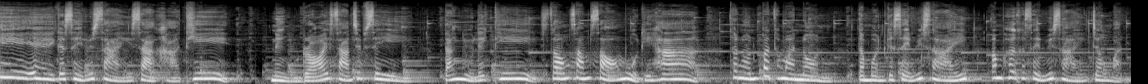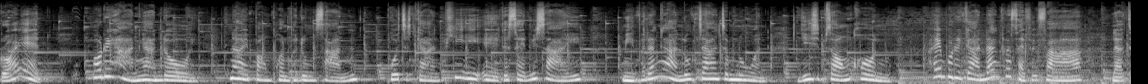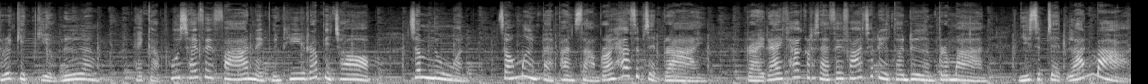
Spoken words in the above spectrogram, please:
PEA เกษตรวิสัยสาขาที่ 134 ตั้งอยู่เลขที่ 232 หมู่ที่ 5 ถนนปัทมานนท์ตำบลเกษตรวิสัย อำเภอเกษตรวิสัย จังหวัดร้อยเอ็ด บริหารงานโดย นายปองพลพดุงสรรผู้จัดการ PEA เกษตรวิสัย มีพนักงานลูกจ้างจำนวน 22 คน ให้บริการด้านกระแสไฟฟ้า และธุรกิจเกี่ยวเนื่อง ให้กับผู้ใช้ไฟฟ้าในพื้นที่รับผิดชอบจำนวน 28,357 ราย รายได้ค่ากระแสไฟฟ้าเฉลี่ยต่อเดือนประมาณ 27 ล้านบาท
